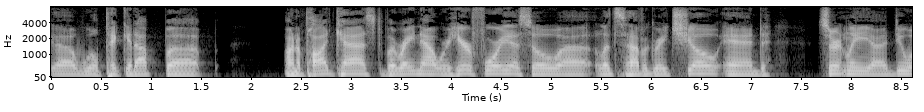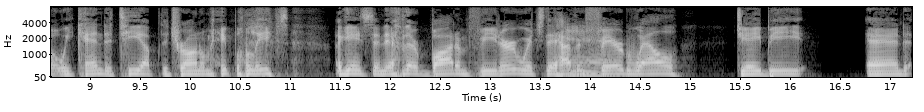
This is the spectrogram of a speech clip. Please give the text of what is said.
uh, we'll pick it up uh, on a podcast. But right now we're here for you, so uh, let's have a great show and certainly uh, do what we can to tee up the Toronto Maple Leafs against another bottom feeder, which they haven't Yeah. fared well. JB and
